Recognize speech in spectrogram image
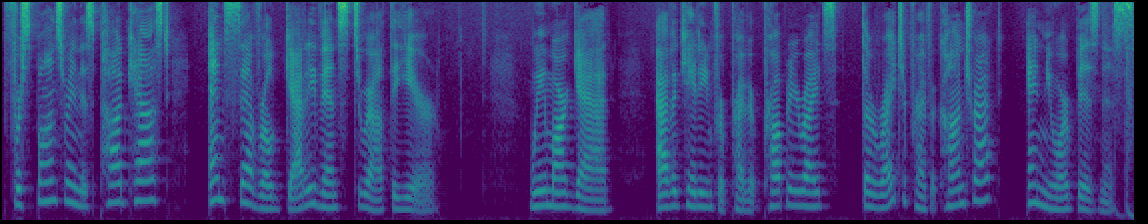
for sponsoring this podcast and several GAD events throughout the year. WeMAR GAD, advocating for private property rights, the right to private contract, and your business.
